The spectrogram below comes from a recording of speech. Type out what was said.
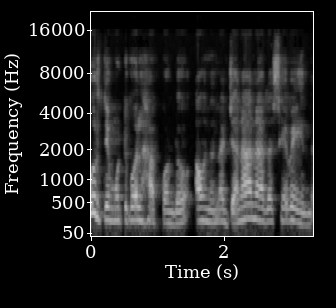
ಪೂರ್ತಿ ಮುಟ್ಟುಗೋಲು ಹಾಕ್ಕೊಂಡು ಅವನನ್ನ ಜನಾನಾದ ಸೇವೆಯಿಂದ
